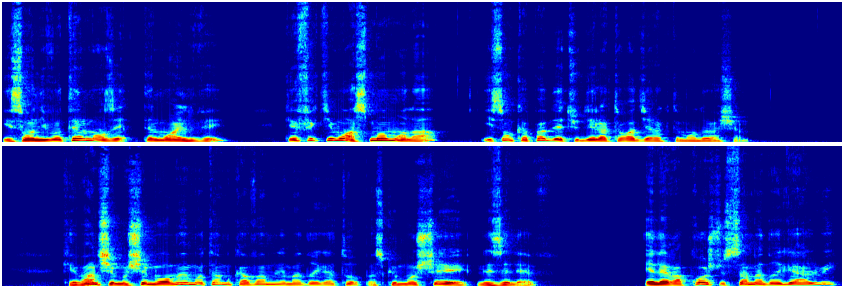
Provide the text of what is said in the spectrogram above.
ils sont au niveau tellement, tellement élevé qu'effectivement, à ce moment-là, ils sont capables d'étudier la Torah directement de Hachem. Parce que Moshe les élève et les rapproche de sa madriga à lui.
